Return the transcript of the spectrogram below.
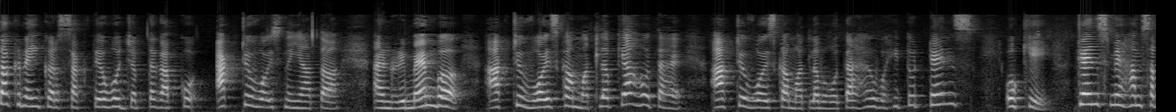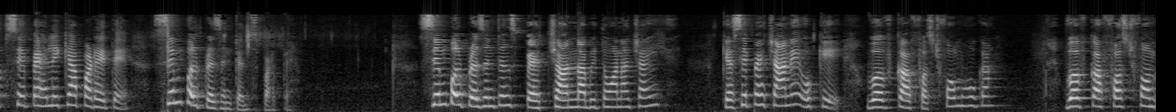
तक नहीं कर सकते हो जब तक आपको एक्टिव वॉइस नहीं आता। एंड रिमेंबर एक्टिव वॉइस का मतलब क्या होता है? एक्टिव वॉइस का मतलब होता है वही तो टेंस ओके टेंस में हम सबसे पहले क्या पढ़े थे? सिंपल प्रेजेंट टेंस पढ़ते हैं। सिंपल प्रेजेंट टेंस पहचानना भी तो आना चाहिए। कैसे पहचाने? ओके okay, वर्व का फ़र्स्ट फॉर्म होगा। वर्व का first form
